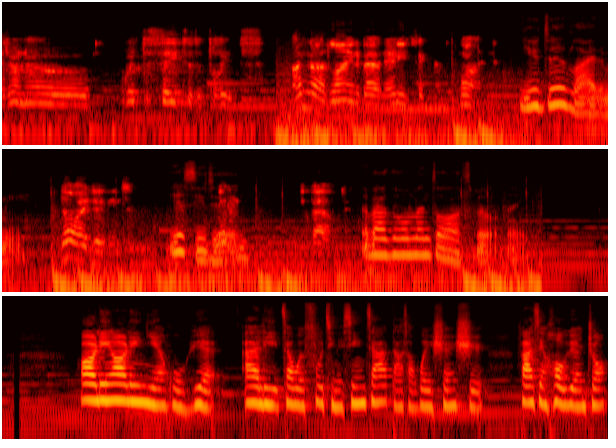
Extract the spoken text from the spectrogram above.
I don't know what to say to the police. I'm not lying about anything, number one. You did lie to me. No, I didn't. Yes, you did. About? About the whole mental hospital thing. 二零二零年五月，艾丽在为父亲的新家打扫卫生时，发现后院中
